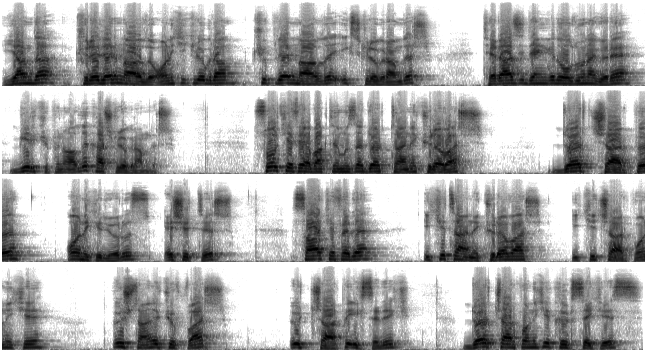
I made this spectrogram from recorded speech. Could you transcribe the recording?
Yanda kürelerin ağırlığı 12 kilogram, küplerin ağırlığı x kilogramdır. Terazi dengede olduğuna göre bir küpün ağırlığı kaç kilogramdır? Sol kefeye baktığımızda 4 tane küre var. 4 çarpı 12 diyoruz eşittir. Sağ kefede 2 tane küre var. 2 çarpı 12. 3 tane küp var. 3 çarpı x dedik. 4 çarpı 12 48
